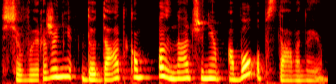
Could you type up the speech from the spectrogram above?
що виражені додатком, означенням або обставиною.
